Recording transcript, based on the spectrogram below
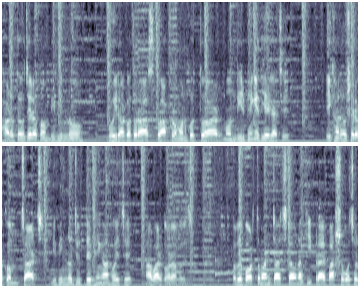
ভারতেও যেরকম বিভিন্ন বহিরাগতরা আসতো আক্রমণ করতো আর মন্দির ভেঙে দিয়ে গেছে, এখানেও সেরকম চার্চ বিভিন্ন যুদ্ধে ভেঙা হয়েছে, আবার গড়া হয়েছে। তবে বর্তমান চার্চটাও নাকি প্রায় পাঁচশো বছর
